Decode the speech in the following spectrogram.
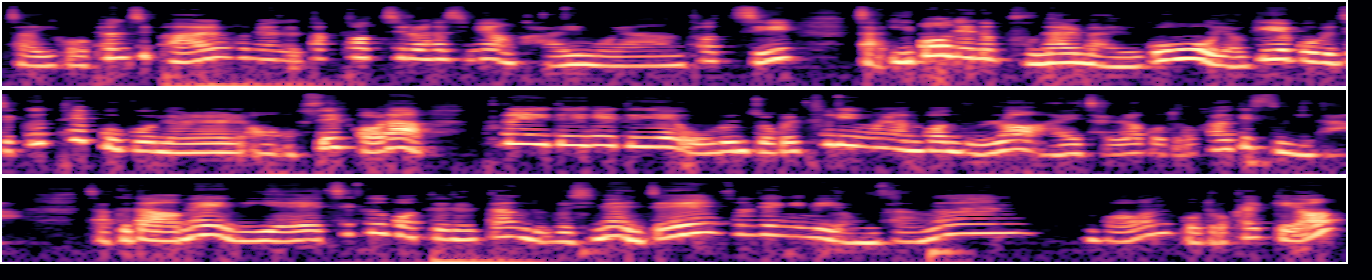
자, 이거 편집할 화면을 딱 터치를 하시면 가위 모양 터치. 자, 이번에는 분할 말고 여기에 보면 이제 끝에 부분을 어, 없앨 거라 프레이드 헤드의 오른쪽을 트림을 한번 눌러 아예 잘라보도록 하겠습니다. 자, 그 다음에 위에 체크 버튼을 딱 누르시면 이제 선생님의 영상은 한번 보도록 할게요.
